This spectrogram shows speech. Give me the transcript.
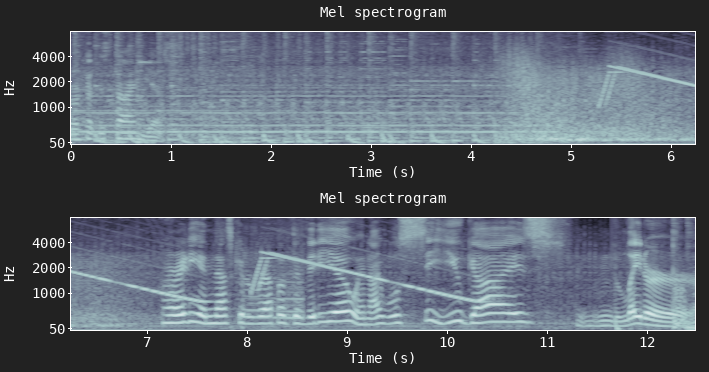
Shortcut this time? Yes. Alrighty, and that's gonna wrap up the video, and I will see you guys later.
